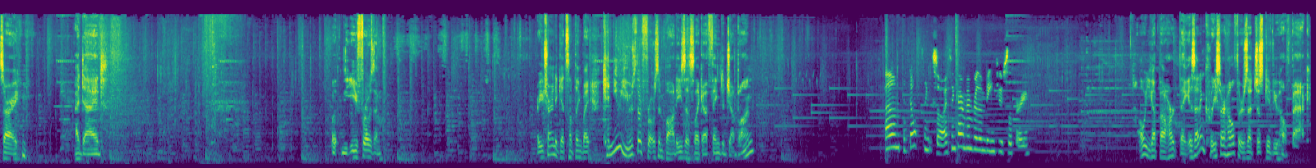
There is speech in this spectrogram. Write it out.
Sorry. I died. You froze him. Are you trying to get something by. Can you use their frozen bodies as like a thing to jump on? um, I don't think so. I think I remember them being too slippery. Oh, you got the heart thing. Is that increase our health or does that just give you health back?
